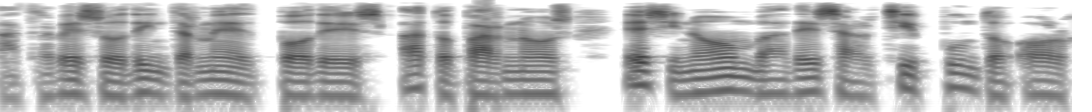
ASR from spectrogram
a traveso de internet podes atoparnos e senón vades a archive.org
